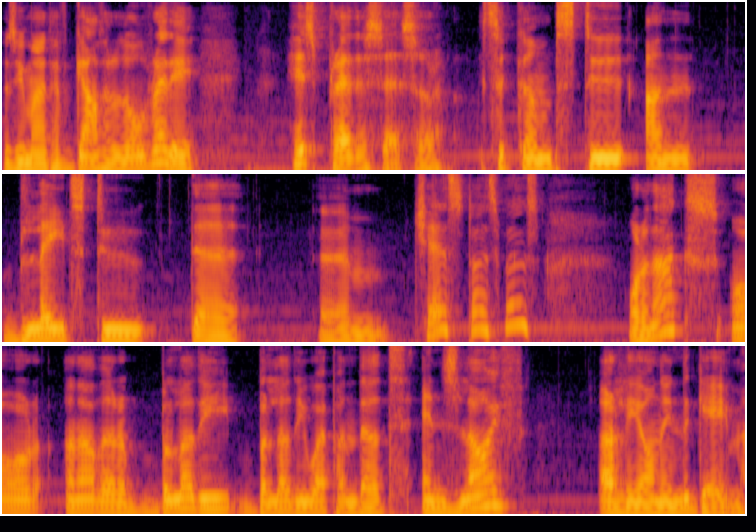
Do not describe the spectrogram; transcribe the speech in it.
as you might have gathered already. His predecessor succumbs to an blade to the um, chest, I suppose, or an axe, or another bloody, bloody weapon that ends life early on in the game.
